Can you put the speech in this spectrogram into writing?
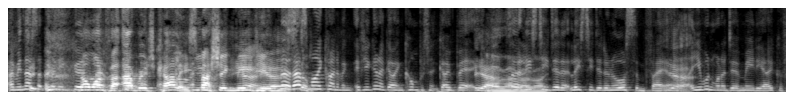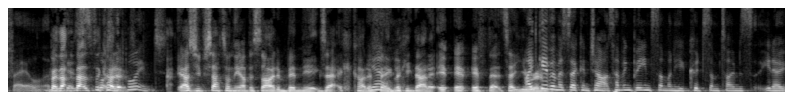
I mean, that's a pretty good. Not one for average Cally smashing Yeah, medium. yeah. No, that's stuff. my kind of. If you're going to go incompetent, go big. Yeah. Oh, right, so at right, least he did. At least he did an awesome fail. Yeah. You wouldn't want to do a mediocre fail. But that- that's the kind the of- point. as you've sat on the other side and been the exec kind of Yeah. Thing, looking down at it, if, if, if let's say you I'd give him a second chance. Having been someone who could sometimes, you know,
